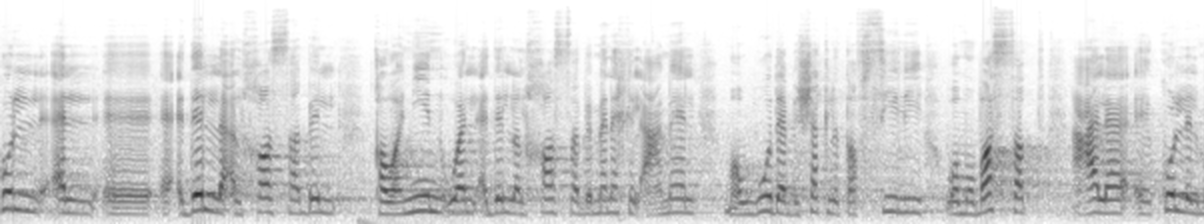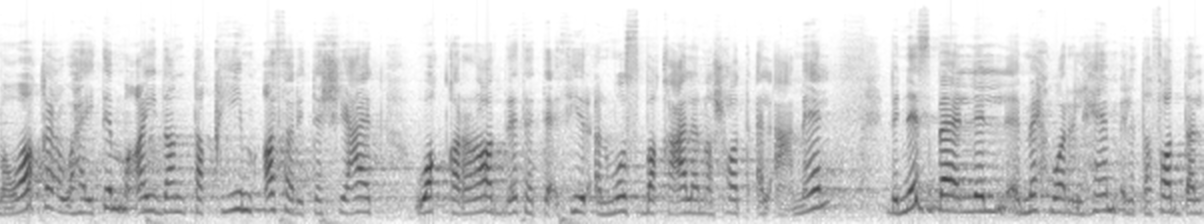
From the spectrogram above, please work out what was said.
كل الأدلة الخاصة بالقوانين والأدلة الخاصة بمناخ الأعمال موجودة بشكل تفصيلي ومبسط على كل المواقع. وهيتم أيضا تقييم أثر التشريعات والقرارات ذات التأثير المسبق على نشاط الأعمال. بالنسبة للمحور الهام اللي تفضل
